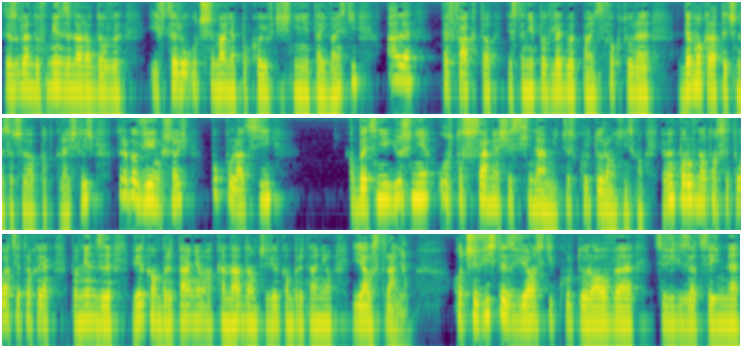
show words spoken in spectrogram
ze względów międzynarodowych i w celu utrzymania pokoju w ciśnienie tajwańskiej, ale de facto jest to niepodległe państwo, które demokratyczne, co trzeba podkreślić, którego większość populacji obecnie już nie utożsamia się z Chinami czy z kulturą chińską. Ja bym porównał tą sytuację trochę jak pomiędzy Wielką Brytanią a Kanadą, czy Wielką Brytanią i Australią. Oczywiste związki kulturowe, cywilizacyjne,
